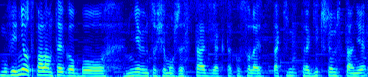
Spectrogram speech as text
Mówię, nie odpalam tego, bo nie wiem co się może stać, jak ta konsola jest w takim tragicznym stanie.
